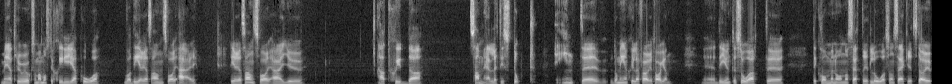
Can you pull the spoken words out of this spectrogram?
men jag tror också man måste skilja på vad deras ansvar är. Deras ansvar är ju att skydda samhället i stort, inte de enskilda företagen. Eh, det är ju inte så att eh, det kommer någon och sätter ett lås och en säkerhetsdörr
